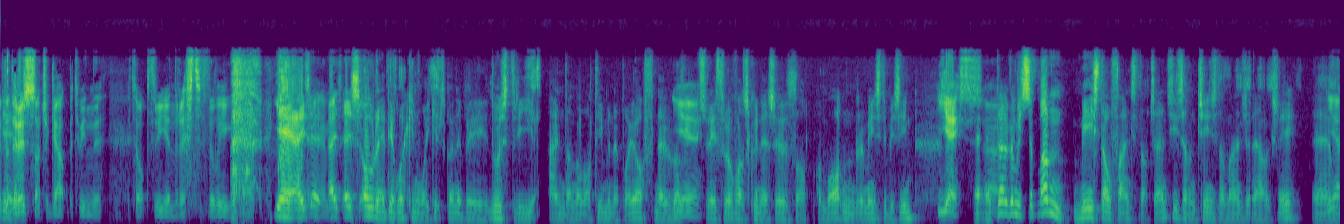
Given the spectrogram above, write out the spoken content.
but Yeah. there is such a gap between the, the top three and the rest of the league. Yeah, it's, Um, it's, already looking like it's going to be those three and another team in the playoff. Now, whether Yeah. it's Raith Rovers, Queen of South, or, or Morton remains to be seen. yes. Uh, uh, I mean, St Mirren may still fancy their chances, having changed their manager to Alex Rae. Um, Yeah.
